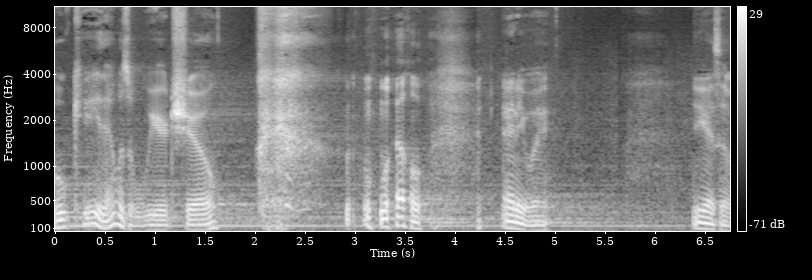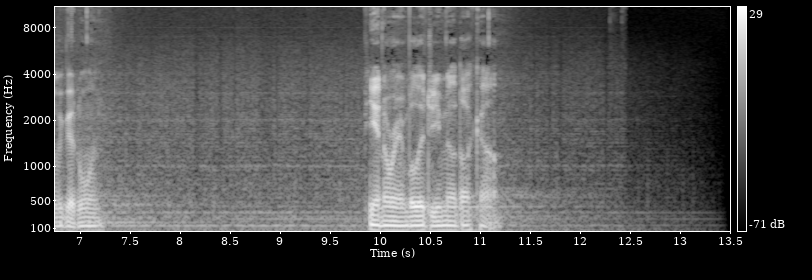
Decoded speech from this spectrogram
Okay, that was a weird show. well, anyway, you guys have a good one. pianoramble at gmail.com.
